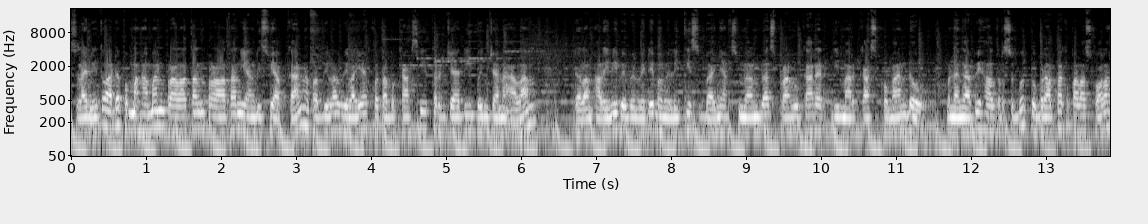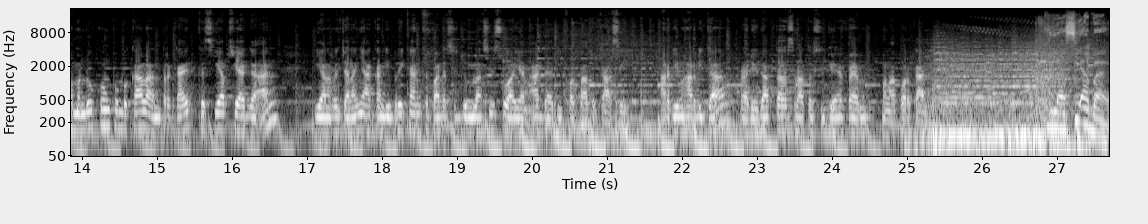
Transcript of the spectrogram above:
Selain itu ada pemahaman peralatan-peralatan yang disiapkan apabila wilayah Kota Bekasi terjadi bencana alam. Dalam hal ini BPBD memiliki sebanyak 19 perahu karet di markas komando. Menanggapi hal tersebut, beberapa kepala sekolah mendukung pembekalan terkait kesiapsiagaan yang rencananya akan diberikan kepada sejumlah siswa yang ada di Kota Bekasi. Ardi Mahardika, Radio Dakta 107 FM melaporkan. Kilas Siabang,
